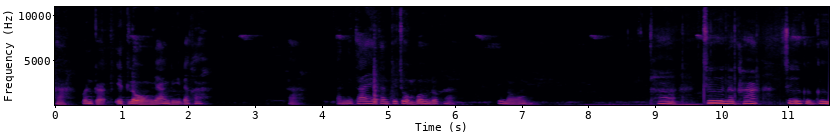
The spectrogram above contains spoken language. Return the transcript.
ค่ะ เพิ่อนก็เอ็ดหลองย่างดีนะคะ ค่ะ อันนี้ท้ายให้ท่านผู้ชมเบิ่งด้วยค่ะพี่น้อง ค่ะ ชื่อนะคะ ชื่อก็คือ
